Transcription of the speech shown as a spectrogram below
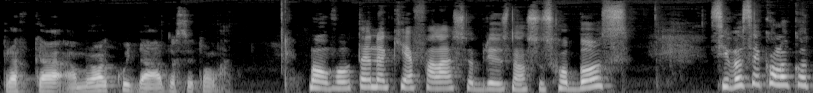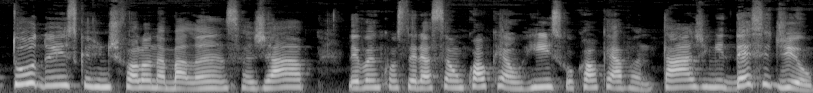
para ficar a maior cuidado a ser tomado. Bom, voltando aqui a falar sobre os nossos robôs, se você colocou tudo isso que a gente falou na balança, já levou em consideração qual é o risco, qual é a vantagem e decidiu,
